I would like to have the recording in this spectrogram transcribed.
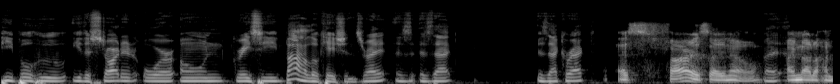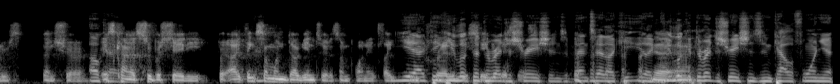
people who either started or own Gracie Barra locations, right? Is is that is that correct? As far as I know, Uh, I'm not 100 sure. Okay. It's kind of super shady, but I think someone dug into it at some point. It's like Yeah, I think he looked at the shady business. registrations. Ben said like he like Yeah, you look at the registrations in California,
